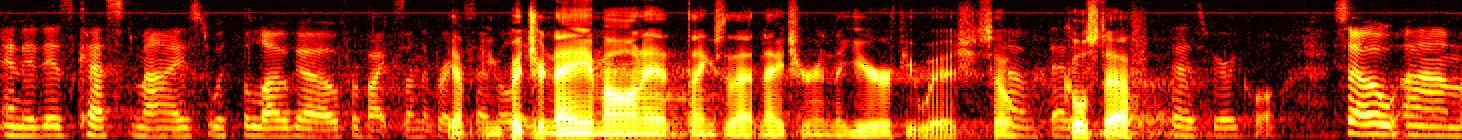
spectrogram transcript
And it is customized with the logo for Bikes on the Bricks, Yep, you can put your name on it and things of that nature and the year if you wish. So Oh, cool is- stuff. That is very cool. So um,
